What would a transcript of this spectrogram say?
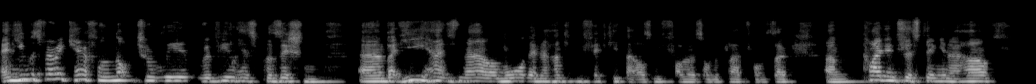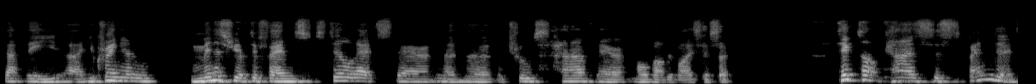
And he was very careful not to re reveal his position, um, but he has now more than 150,000 followers on the platform. So um, quite interesting, you know, how that the uh, Ukrainian Ministry of Defense still lets their know, the, the troops have their mobile devices. So TikTok has suspended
